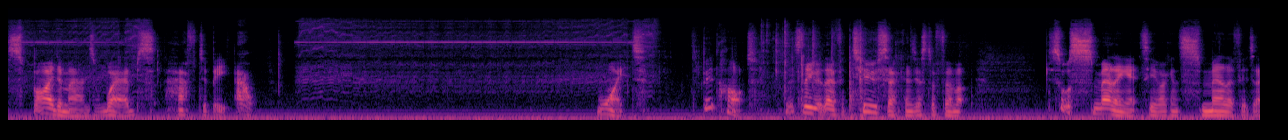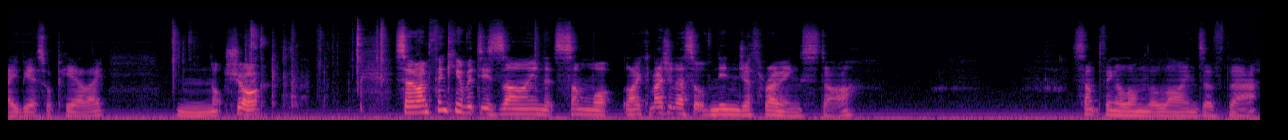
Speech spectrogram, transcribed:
Spider-Man's webs have to be out. White. It's a bit hot. Let's leave it there for two seconds just to firm up. Just sort of smelling it, see if I can smell if it's ABS or PLA. Not sure. So I'm thinking of a design that's somewhat like imagine a sort of ninja throwing star something along the lines of that.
